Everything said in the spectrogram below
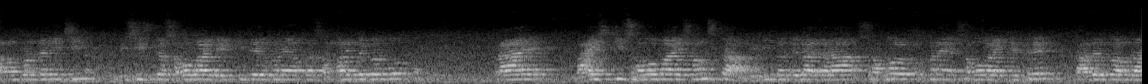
আমন্ত্রণ জানিয়েছি। বিশিষ্ট সমবায় ব্যক্তিদের ওখানে আমরা সম্মানিত করব। প্রায় বাইশটি সমবায় সংস্থা, বিভিন্ন জেলায় যারা সফল ওখানে সমবায় ক্ষেত্রে তাদেরকে আমরা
